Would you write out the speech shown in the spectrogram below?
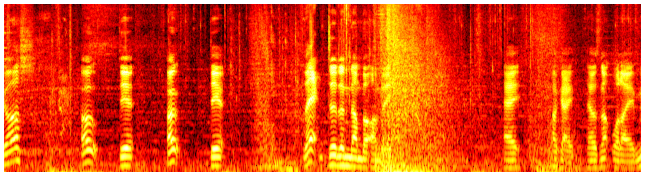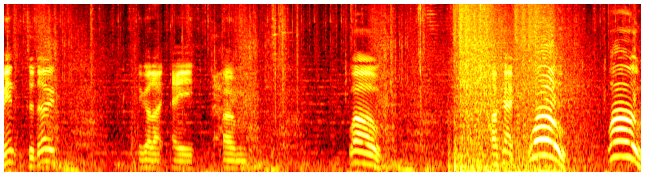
gosh. Oh dear. Oh dear. That did a number on me. Hey, okay, that was not what I meant to do. You got a, a um, whoa. Okay, whoa, whoa,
